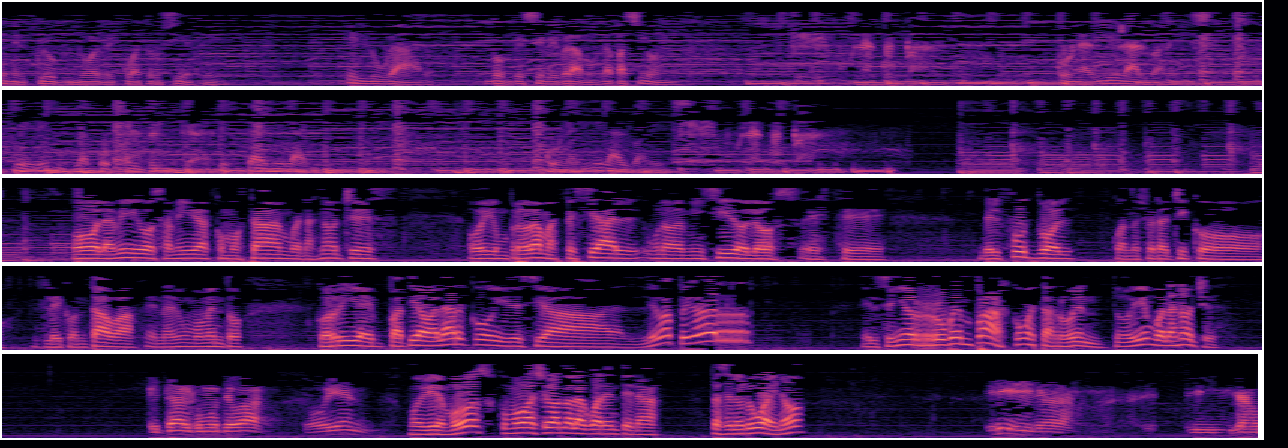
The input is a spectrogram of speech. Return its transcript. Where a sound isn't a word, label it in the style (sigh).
en el Club 947. El lugar donde celebramos la pasión. Queremos la copa. Con Ariel Álvarez. Queremos la copa. El brinca está en el aire. Con Ariel Álvarez. Queremos la copa. Hola amigos, amigas, ¿cómo están? Buenas noches. Hoy un programa especial, uno de mis ídolos este, del fútbol. Cuando yo era chico le contaba en algún momento, corría y pateaba el arco y decía, ¿le va a pegar el señor Rubén Paz? ¿Cómo estás Rubén? ¿Todo bien? Buenas noches. ¿Qué tal? ¿Cómo te va? ¿Todo bien? Muy bien, ¿vos? ¿Cómo vas llevando la cuarentena? Estás en Uruguay, ¿no? Sí, nada y ya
